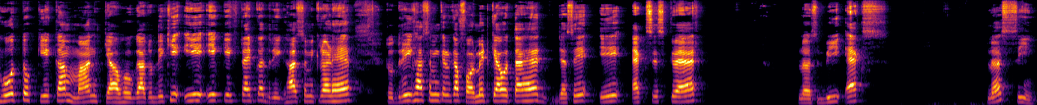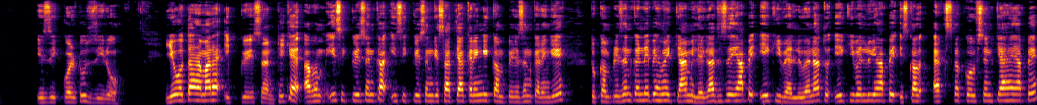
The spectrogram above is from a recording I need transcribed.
हो तो के का मान क्या होगा? तो देखिए, ये एक एक टाइप का द्विघात समीकरण है। तो द्विघात समीकरण का फॉर्मेट क्या होता है? जैसे A X square plus B X plus C is equal to zero. ये होता है हमारा इक्वेशन, ठीक है? अब हम इस इक्वेशन का, इस इक्वेशन के साथ क्या करेंगे? कंपेरिजन करेंगे। तो कंपेरिजन करने पे हमें क्या मिलेगा? जैसे यहाँ पे ए की वैल्यू है ना तो ए की वैल्यू यहाँ पे, इसका एक्स का क्वेश्चन क्या है यहाँ पे?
